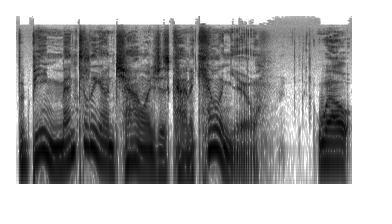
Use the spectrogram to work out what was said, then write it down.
But being mentally unchallenged is kind of killing you. Well,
